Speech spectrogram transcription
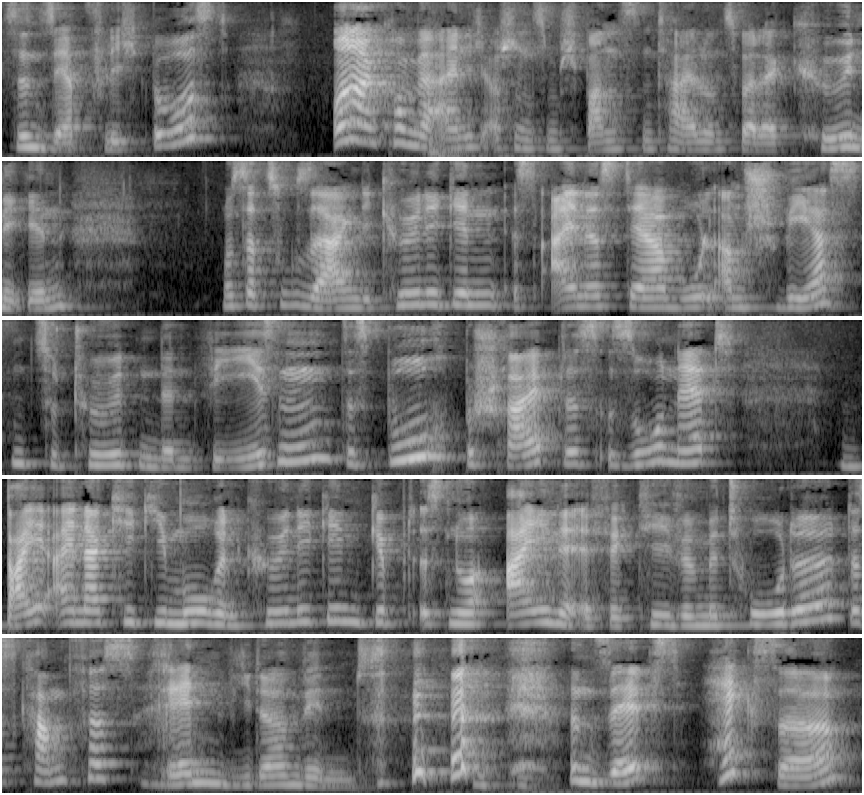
sind sehr pflichtbewusst und dann kommen wir eigentlich auch schon zum spannendsten Teil, und zwar der Königin. Ich muss dazu sagen, die Königin ist eines der wohl am schwersten zu tötenden Wesen. Das Buch beschreibt es so nett. Bei einer Kikimoren-Königin gibt es nur eine effektive Methode des Kampfes: Renn wieder Wind. und selbst Hexer,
